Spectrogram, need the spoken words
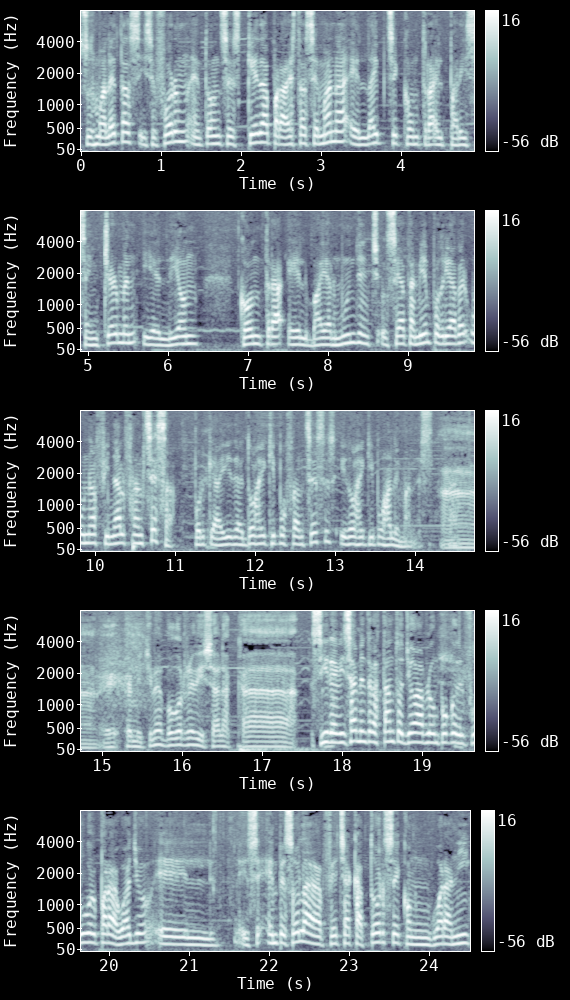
sus maletas y se fueron. Entonces queda para esta semana el Leipzig contra el Paris Saint-Germain y el Lyon contra el Bayern Múnich. O sea, también podría haber una final francesa, porque hay de dos equipos franceses y dos equipos alemanes. Ah, eh, permíteme un poco revisar acá. Si revisa mientras tanto, yo hablo un poco del fútbol paraguayo. El- se- empezó la fecha 14 con Guaraní,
